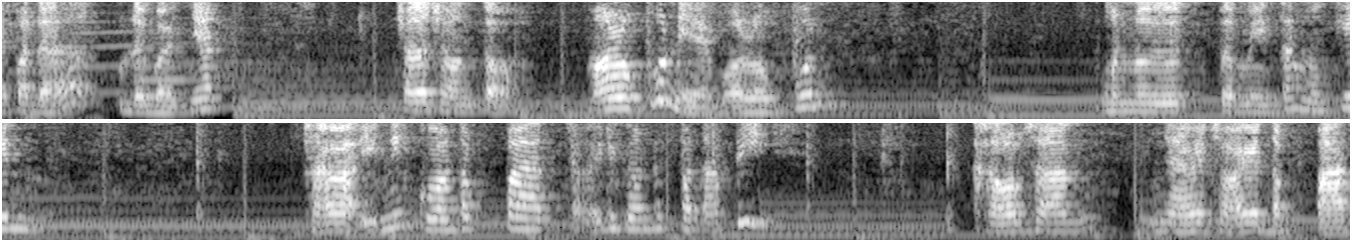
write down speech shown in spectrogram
kayak padahal udah banyak contoh-contoh. Walaupun ya walaupun menurut pemerintah mungkin cara ini kurang tepat cara ini kurang tepat. Tapi kalau misalnya nyari cara yang tepat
